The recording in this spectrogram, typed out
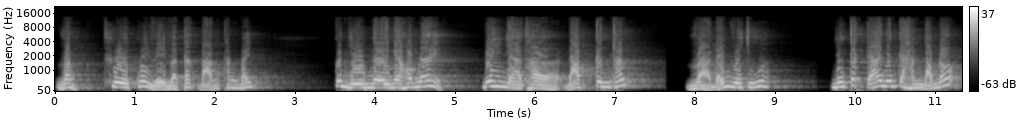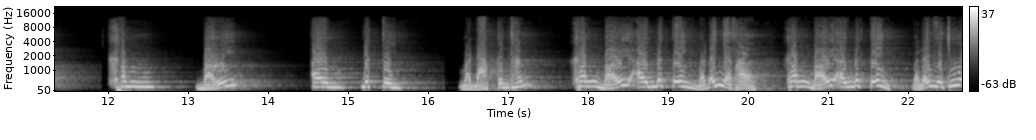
Vâng, thưa quý vị và các bạn thân mến, có nhiều người ngày hôm nay đi nhà thờ đọc kinh thánh và đến với Chúa, nhưng tất cả những cái hành động đó không bởi ơn đức tin mà đọc kinh thánh không bởi ơn đức tin mà đến nhà thờ không bởi ơn đức tin mà đến với Chúa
